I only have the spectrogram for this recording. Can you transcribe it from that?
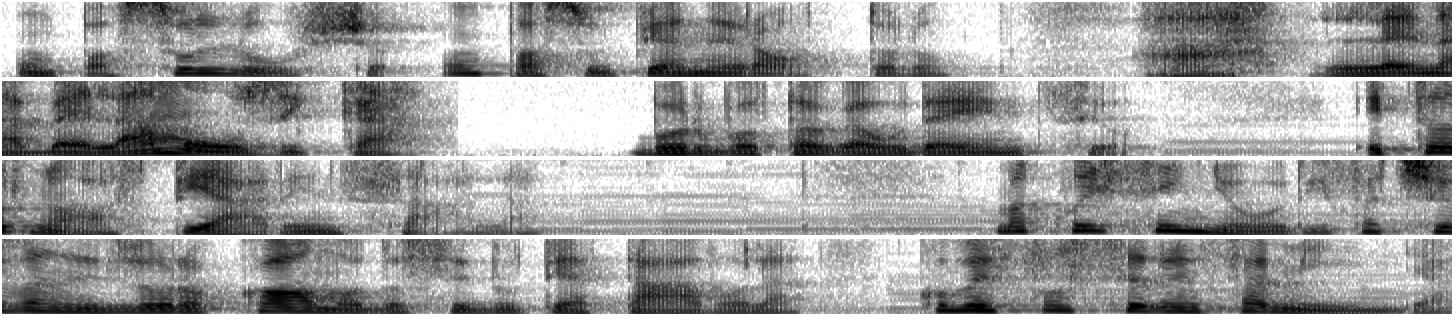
un po' sull'uscio, un po' sul pianerottolo. Ah, l'è una bella musica, borbottò Gaudenzio e tornò a spiare in sala. Ma quei signori facevano il loro comodo seduti a tavola, come fossero in famiglia.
